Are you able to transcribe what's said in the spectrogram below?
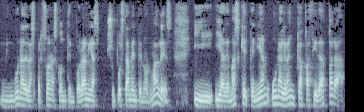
ninguna de las personas contemporáneas supuestamente normales y, y además que tenían una gran capacidad para,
